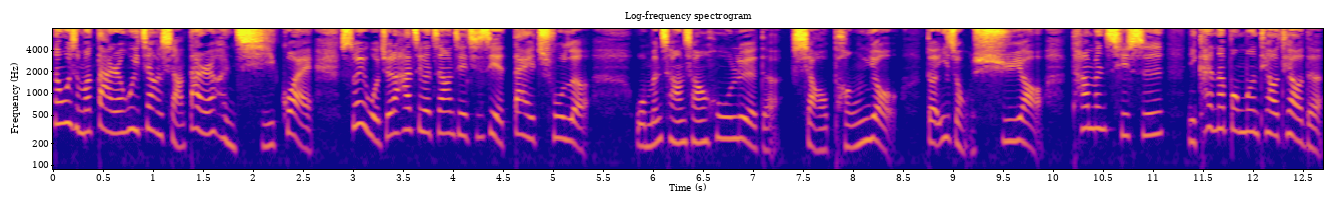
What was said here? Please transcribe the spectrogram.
那为什么大人会这样想？大人很奇怪，所以我觉得他这个章节其实也带出了我们常常忽略的小朋友。的一种需要，他们其实你看他蹦蹦跳跳的，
